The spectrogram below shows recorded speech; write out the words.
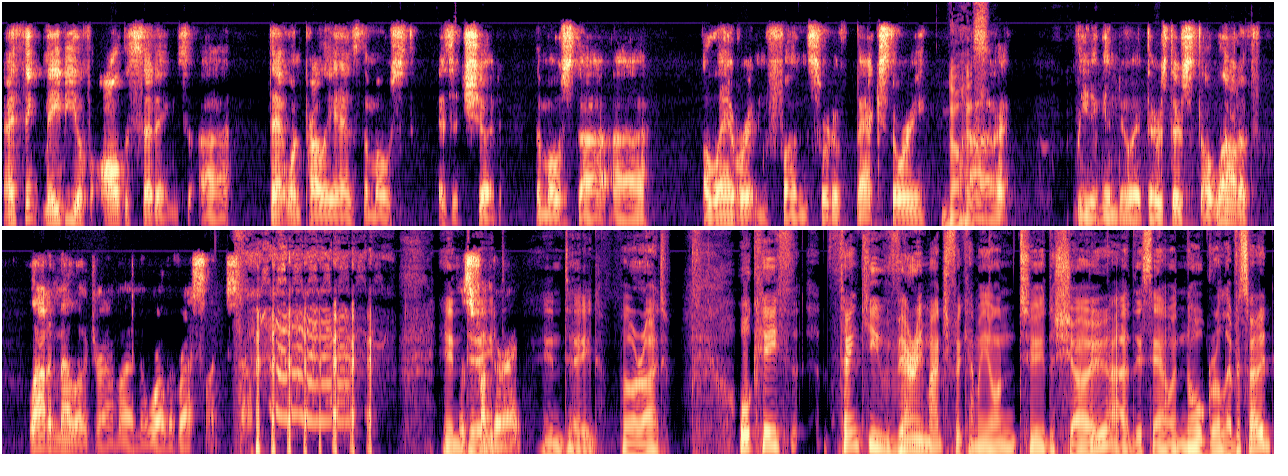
And I think maybe of all the settings, uh, that one probably has the most, as it should, the most uh, uh, elaborate and fun sort of backstory Nice. uh, leading into it. There's there's a lot of a lot of melodrama in the world of wrestling. So Indeed. was fun to write. Indeed. All right. Well, Keith, thank you very much for coming on to the show, uh, this our inaugural episode,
